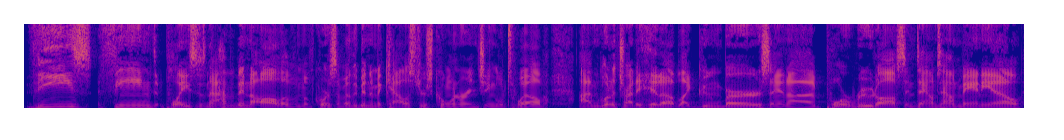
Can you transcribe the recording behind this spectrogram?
These themed places, now I haven't been to all of them, of course. I've only been to McAllister's Corner and Jingle 12. I'm going to try to hit up like Goombay's and uh, Poor Rudolph's and downtown Manteo,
